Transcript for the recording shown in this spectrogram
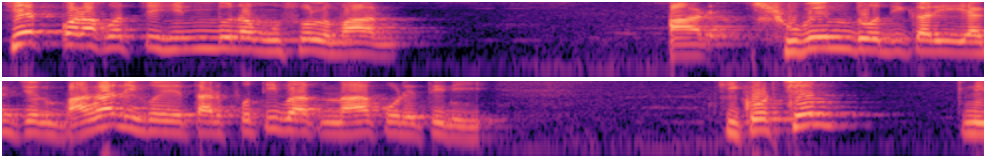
চেক করা হচ্ছে, হিন্দু না মুসলমান। আর শুভেন্দু অধিকারী একজন বাঙালি হয়ে তার প্রতিবাদ না করে তিনি কি করছেন? তিনি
